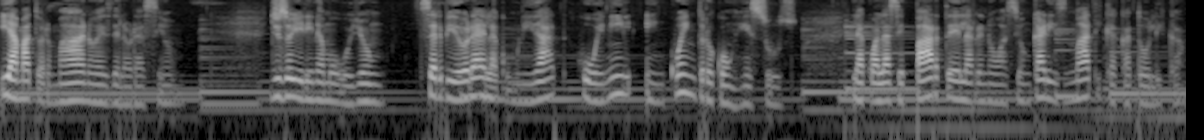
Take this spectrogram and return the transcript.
y ama a tu hermano desde la oración. Yo soy Irina Mogollón, servidora de la comunidad juvenil Encuentro con Jesús, la cual hace parte de la renovación carismática católica.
